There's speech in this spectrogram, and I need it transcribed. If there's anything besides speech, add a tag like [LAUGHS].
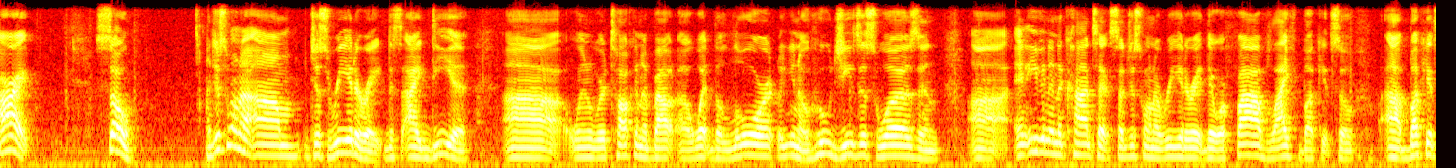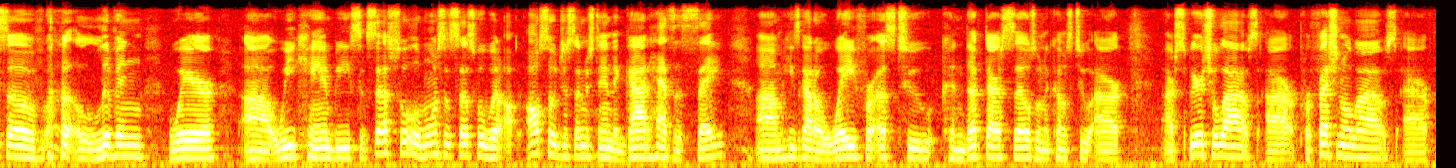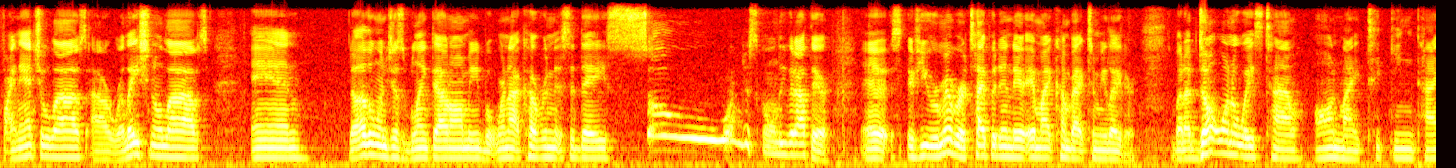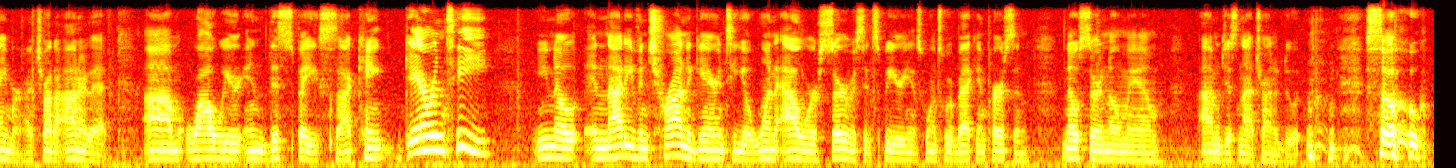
All right. So I just want to um, just reiterate this idea uh, when we're talking about uh, what the Lord, you know, who Jesus was, and uh, and even in the context, I just want to reiterate there were five life buckets. So uh, buckets of [LAUGHS] living where uh, we can be successful or more successful, but also just understand that God has a say. Um, he's got a way for us to conduct ourselves when it comes to our our spiritual lives, our professional lives, our financial lives, our relational lives, and the other one just blanked out on me, but we're not covering it today, so I'm just going to leave it out there. Uh, if you remember, type it in there. It might come back to me later. But I don't want to waste time on my ticking timer. I try to honor that um, while we're in this space. I can't guarantee, you know, and not even trying to guarantee a one hour service experience once we're back in person. No, sir, no, ma'am. I'm just not trying to do it. [LAUGHS] so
